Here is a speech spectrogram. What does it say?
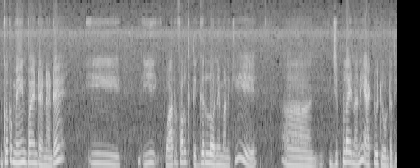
ఇంకొక మెయిన్ పాయింట్ ఏంటంటే ఈ ఈ వాటర్ఫాల్కి దగ్గరలోనే మనకి జిప్ లైన్ అని యాక్టివిటీ ఉంటుంది.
